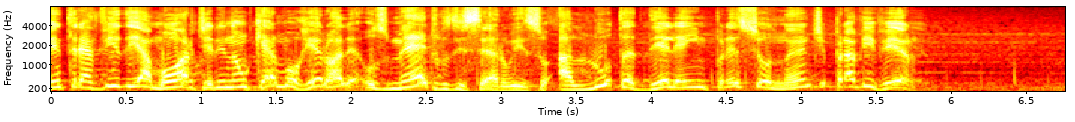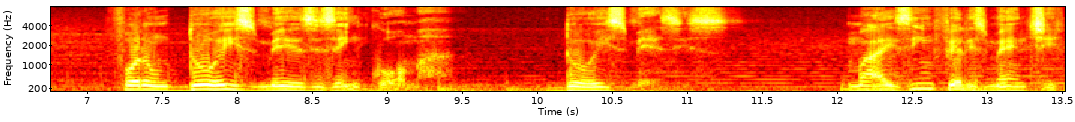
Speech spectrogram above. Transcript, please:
entre a vida e a morte, ele não quer morrer. Olha, os médicos disseram isso. A luta dele é impressionante para viver. Foram dois meses em coma. Dois meses. Mas, infelizmente,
